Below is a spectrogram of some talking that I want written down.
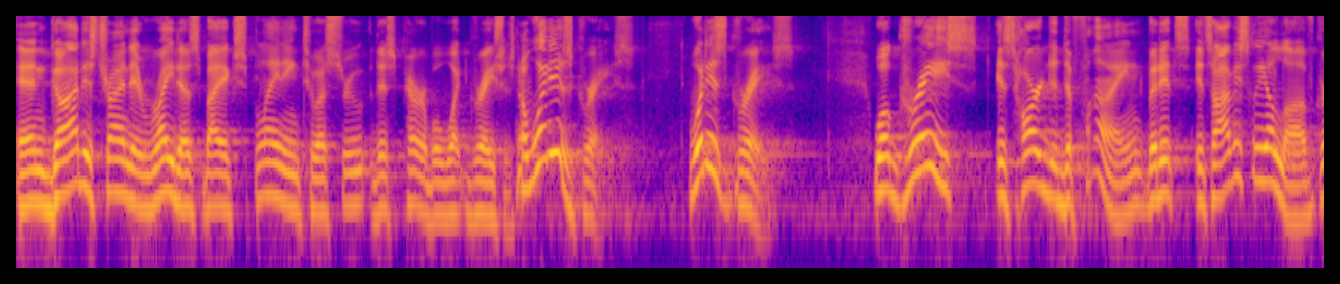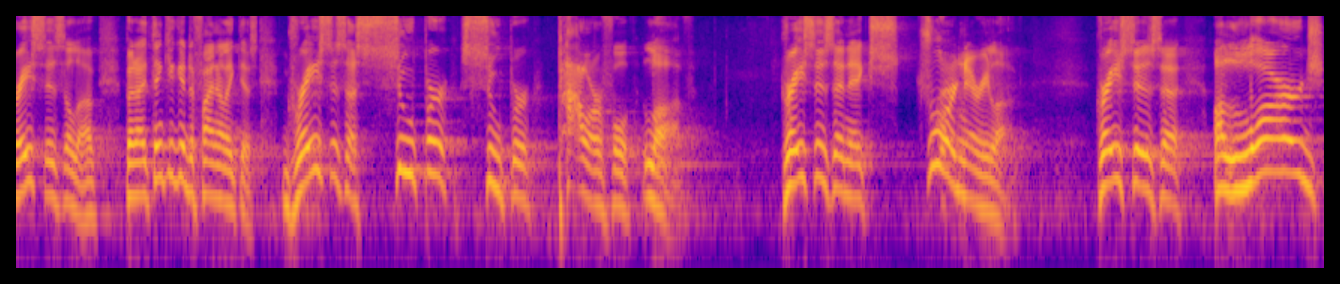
And God is trying to right us by explaining to us through this parable what grace is. Now, what is grace? What is grace? Well, grace is hard to define, but it's, it's obviously a love. Grace is a love, but I think you can define it like this Grace is a super, super powerful love. Grace is an extraordinary love. Grace is a, a large,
